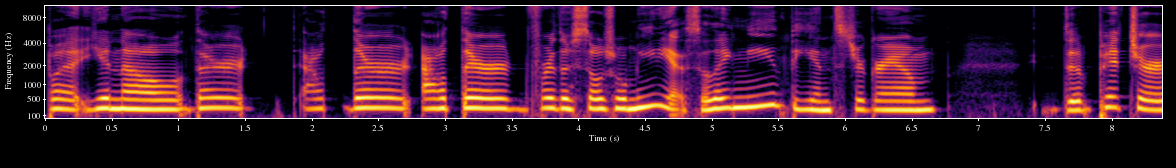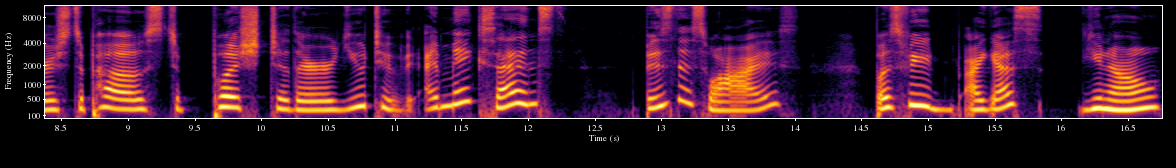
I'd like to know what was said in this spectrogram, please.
But you know, they're out they're out there for the social media, so they need the Instagram the pictures to post to push to their YouTube. It makes sense business wise. BuzzFeed, I guess, you know,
